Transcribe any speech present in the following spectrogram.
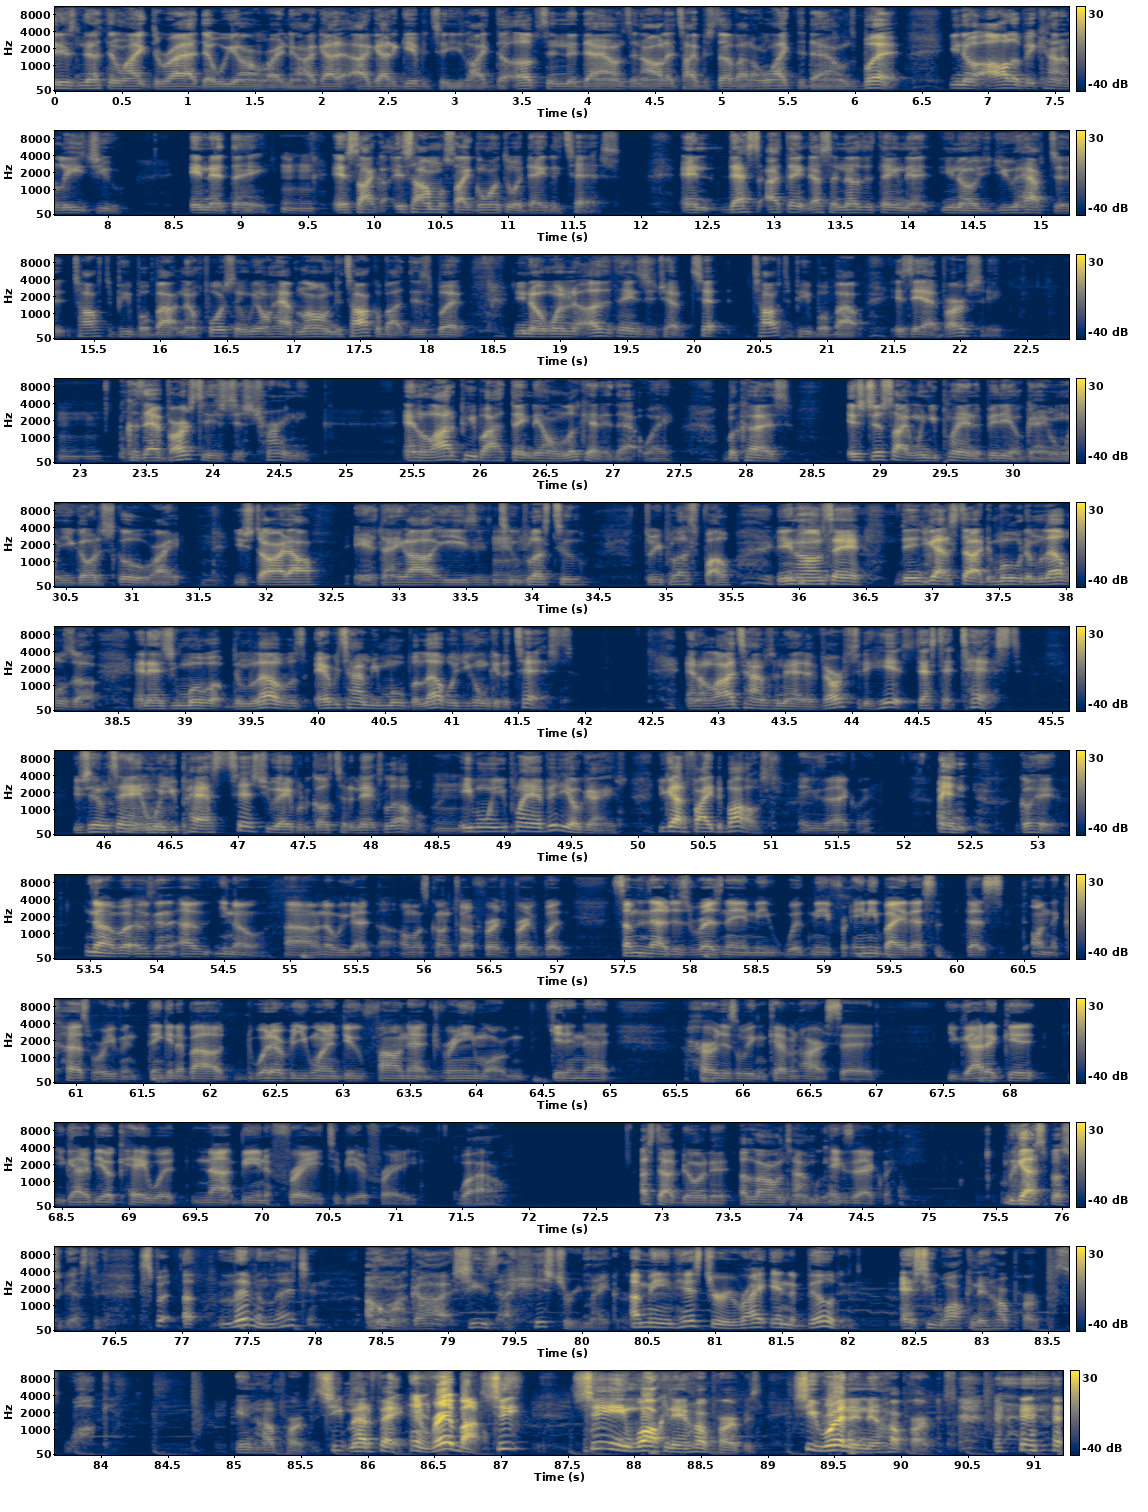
It is nothing like the ride that we are on right now. I got I got to give it to you, like the ups and the downs and all that type of stuff. I don't like the downs, but you know, all of it kind of leads you in that thing. Mm-hmm. It's like it's almost like going through a daily test. And that's I think that's another thing that you know you have to talk to people about. And unfortunately, we don't have long to talk about this, but you know one of the other things that you have to t- talk to people about is the adversity, mm-hmm. because adversity is just training. And a lot of people, I think, they don't look at it that way because it's just like when you play in a video game and when you go to school, right? Mm-hmm. You start off, everything all easy, two mm-hmm. plus two, three plus four. You know what I'm saying? Then you got to start to move them levels up. And as you move up them levels, every time you move a level, you're going to get a test. And a lot of times when that adversity hits, that's that test. You see what I'm saying? And when mm-hmm. you pass the test, you're able to go to the next level. Mm-hmm. Even when you're playing video games, you got to fight the boss. Exactly. And go ahead. No, but I was gonna, I, you know, uh, I know we got uh, almost going to our first break, but something that just resonated me with me for anybody that's that's on the cusp or even thinking about whatever you want to do, found that dream or getting that. I heard this week, and Kevin Hart said, "You gotta get, you gotta be okay with not being afraid to be afraid." Wow. I stopped doing it a long time ago. Exactly. We got a special guest today. Sp- uh, living legend. Oh my God, she's a history maker. I mean, history right in the building. and she walking in her purpose. Walking In her purpose. She matter of fact, in red bottom. she she ain't walking in her purpose. She running in her purpose.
